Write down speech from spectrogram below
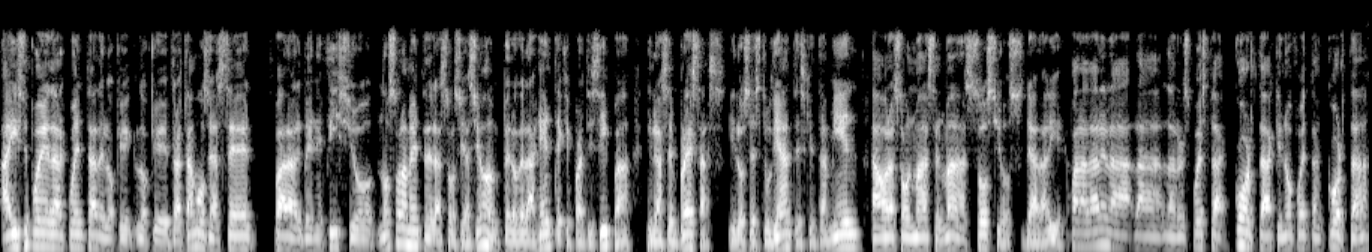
ahí se puede dar cuenta de lo que, lo que tratamos de hacer para el beneficio no solamente de la asociación, pero de la gente que participa y las empresas y los estudiantes que también ahora son más y más socios de Alarí. Para darle la, la, la, respuesta corta, que no fue tan corta,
